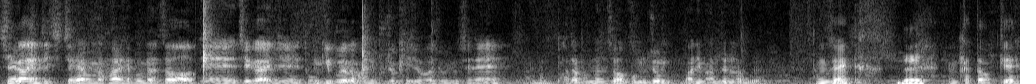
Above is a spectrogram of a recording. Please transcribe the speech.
제가 이제 진짜 해, 해보면서 이제 제가 이제 동기부여가 많이 부족해져가지고 요새 한번 받아보면서 몸 좀 많이 만들려고요 동생 네, 좀 갔다 올게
